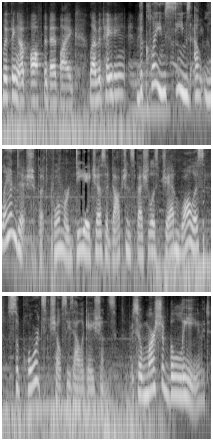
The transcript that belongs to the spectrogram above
lifting up off the bed like levitating. The claim seems outlandish, but former DHS adoption specialist Jan Wallace supports Chelsea's allegations. So Marcia believed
